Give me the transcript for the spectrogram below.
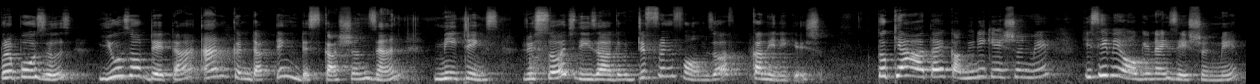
proposals use of data and conducting discussions and meetings research these are the different forms of communication तो क्या आता है कम्युनिकेशन में? किसी भी ऑर्गेनाइजेशन में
